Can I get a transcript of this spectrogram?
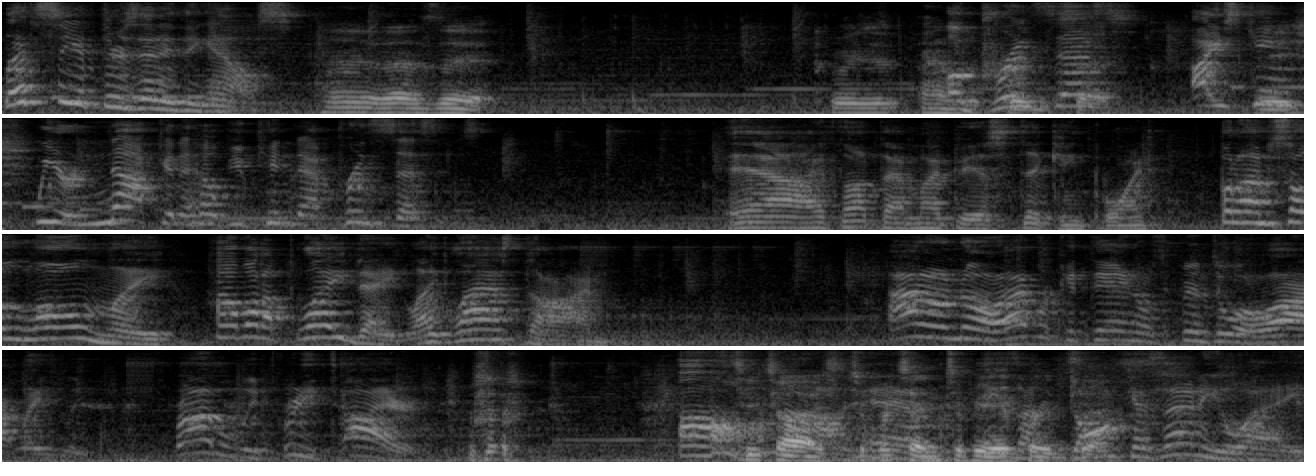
Let's see if there's anything else. No, that's it. Can we just have A a princess? Ice King, Ish. we are not gonna help you kidnap princesses. Yeah, I thought that might be a sticking point. But I'm so lonely. How about a play date like last time? I don't know. Abracadaniel's been through a lot lately. Probably pretty tired. Oh, Too tired not to him. pretend to be a He's princess. A donkus anyway.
